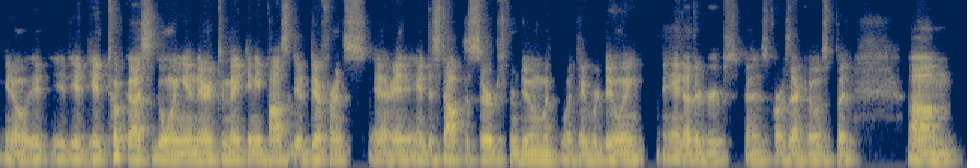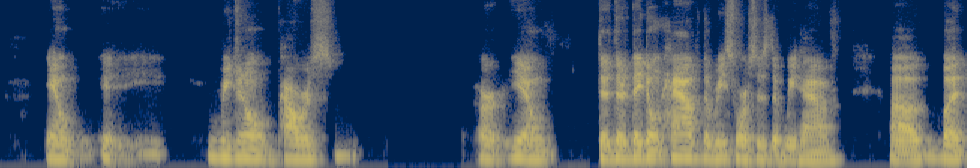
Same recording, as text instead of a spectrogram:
you know, it, it, it took us going in there to make any positive difference uh, and, and, to stop the Serbs from doing what, what they were doing and other groups as far as that goes. But um, you know, it, regional powers or, you know, they do not have the resources that we have, uh, but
